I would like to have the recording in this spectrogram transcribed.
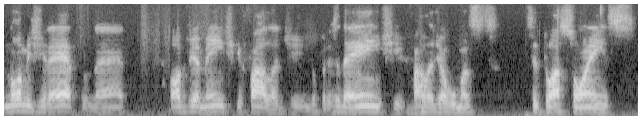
nomes diretos, né? Obviamente que fala de, do presidente, fala de algumas situações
